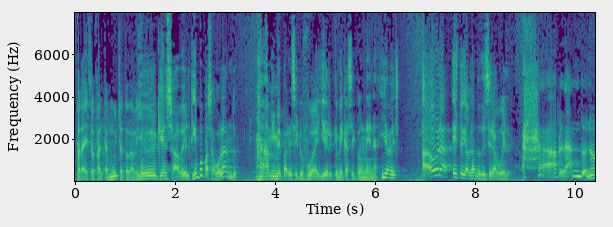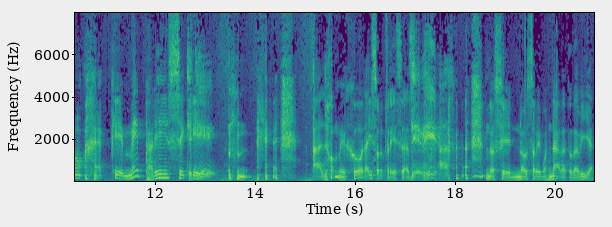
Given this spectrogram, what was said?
Para eso falta mucho todavía. Eh, ¿Quién sabe? El tiempo pasa volando. A mí me parece que fue ayer que me casé con Nena. Y ya ves, ahora estoy hablando de ser abuelo. Hablando, no. Que me parece ¿Que que. A lo mejor hay sorpresas. ¿De veras? No sé, no sabemos nada todavía.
